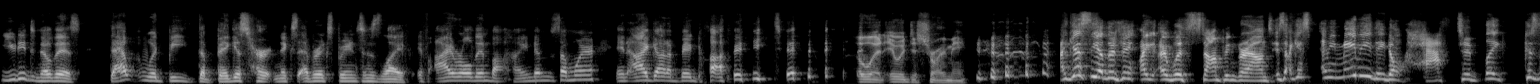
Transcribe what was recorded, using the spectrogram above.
you need to know this. That would be the biggest hurt Nick's ever experienced in his life. If I rolled in behind him somewhere and I got a big pop and he did. it would it would destroy me. I guess the other thing I, I with stomping grounds is I guess I mean maybe they don't have to like because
